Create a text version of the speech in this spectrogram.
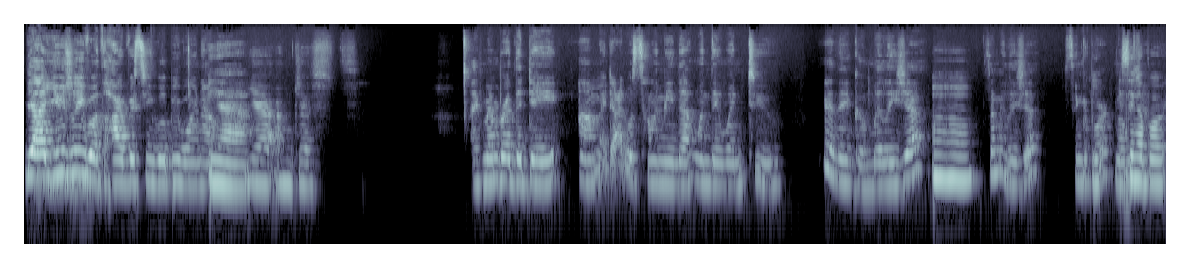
Yeah, usually with harvest, you will be worn out. Yeah. yeah, I'm just I remember the day um, my dad was telling me that when they went to, where did they go? Malaysia? Mm-hmm. Is that Malaysia? Singapore? Malaysia? Singapore.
